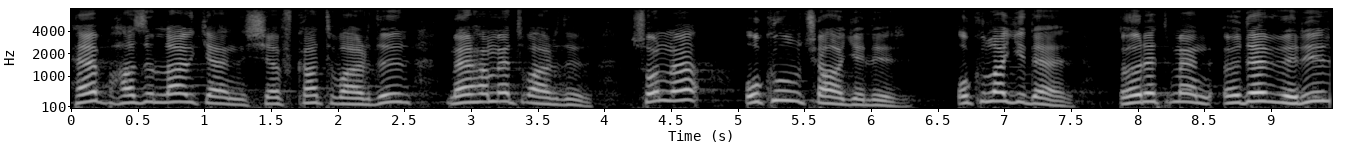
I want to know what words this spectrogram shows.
hep hazırlarken şefkat vardır, merhamet vardır. Sonra okul çağı gelir, okula gider. Öğretmen ödev verir,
